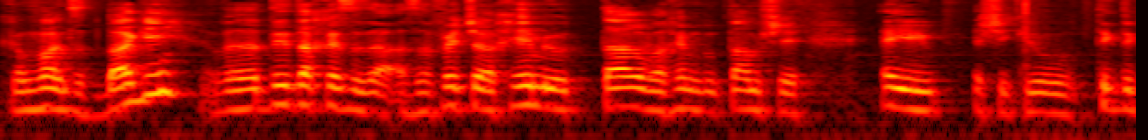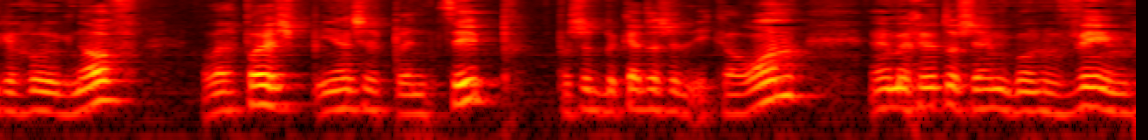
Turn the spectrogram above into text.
כמובן קצת buggy, ולדעתי תכלס זה ה feature הכי מיותר והכי מטומטם שכאילו טיק טוק יכלו לגנוב, אבל פה יש עניין של פרינציפ, פשוט בקטע של עיקרון, הם החליטו שהם גונבים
